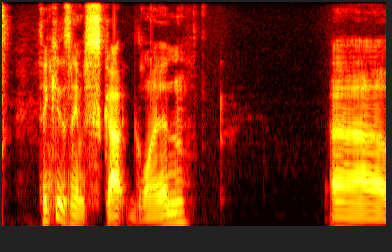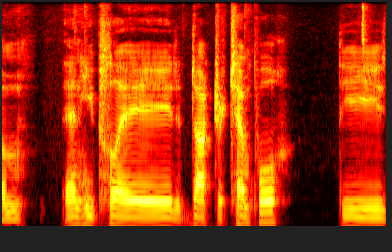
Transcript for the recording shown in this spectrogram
I think his name's Scott Glenn. Um, and he played Doctor Temple, the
